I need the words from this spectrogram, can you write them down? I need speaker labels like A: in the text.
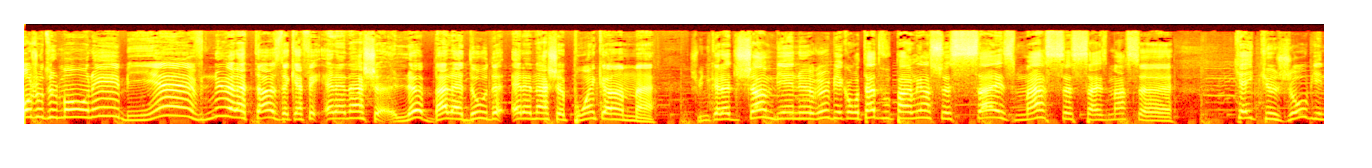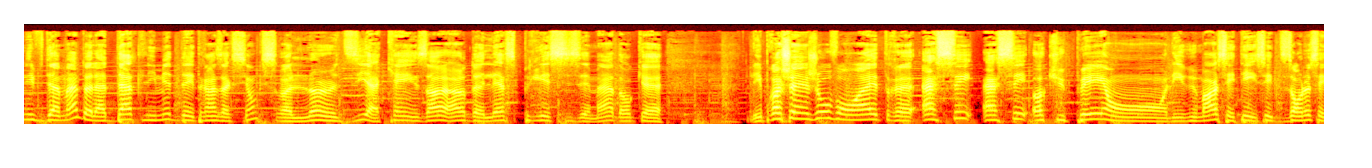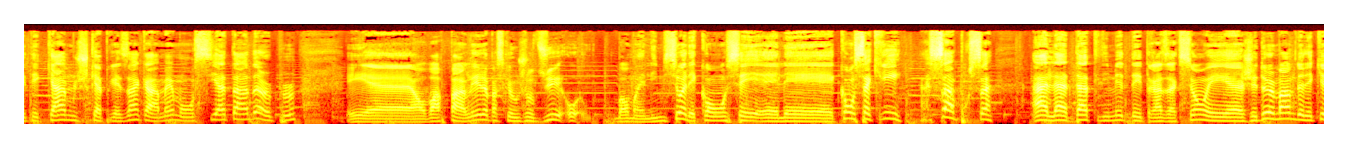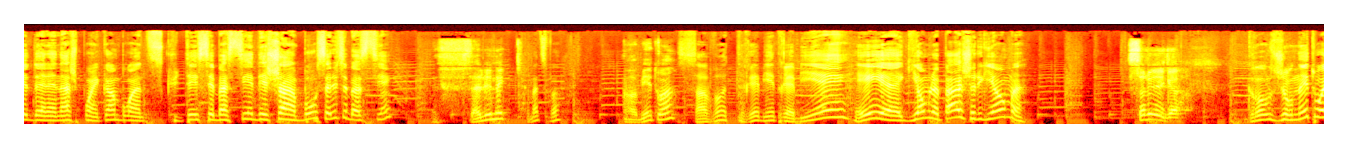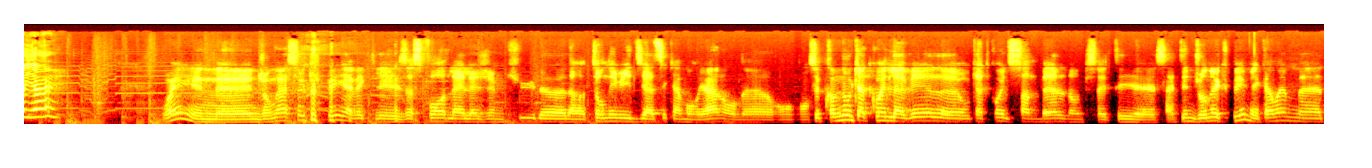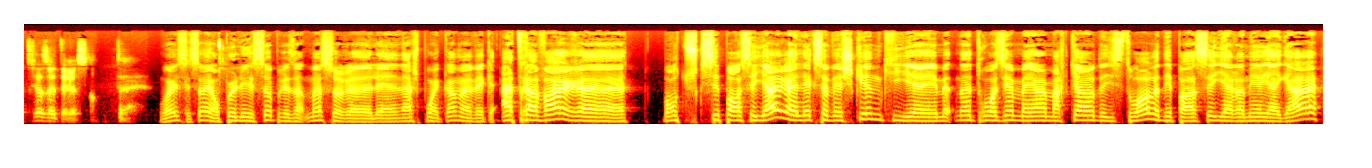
A: Bonjour tout le monde et bienvenue à la tasse de café LNH, le balado de LNH.com. Je suis Nicolas Duchamp, bien heureux, bien content de vous parler en ce 16 mars. 16 mars, euh, quelques jours bien évidemment de la date limite des transactions qui sera lundi à 15h, heure de l'Est précisément. Donc, euh, les prochains jours vont être euh, assez, assez occupés. Les rumeurs, c'était, disons-le, c'était calme jusqu'à présent quand même. On s'y attendait un peu. Et euh, on va en reparler là, parce qu'aujourd'hui, oh, bon, ben, l'émission, elle est, elle est consacrée à 100% à la date limite des transactions. Et euh, j'ai deux membres de l'équipe de LNH.com pour en discuter. Sébastien Deschambault. Salut Sébastien.
B: Salut Nick.
A: Comment tu vas?
B: Ça va bien toi?
A: Ça va très bien, très bien. Et euh, Guillaume Lepage. Salut Guillaume.
C: Salut les gars.
A: Grosse journée toi hier?
C: Oui, une, journée assez occupée avec les espoirs de la LGMQ dans la tournée médiatique à Montréal. On, s'est promené aux quatre coins de la ville, euh, aux quatre coins du Centre. Donc, ça a, été, euh, ça a été une journée occupée, mais quand même euh, très intéressante.
A: Oui, c'est ça. Et on peut lire ça présentement sur nh.com avec à travers tout ce qui s'est passé hier. Alex Ovechkin, qui est maintenant le troisième meilleur marqueur de l'histoire, a dépassé Yaromir Yaguer.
